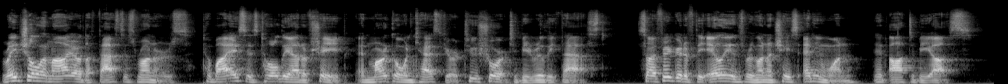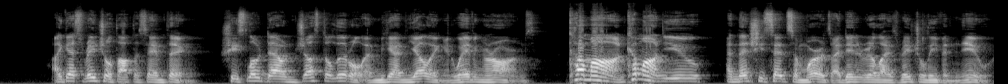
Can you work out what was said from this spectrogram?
Rachel and I are the fastest runners. Tobias is totally out of shape, and Marco and Cassie are too short to be really fast. So I figured if the aliens were going to chase anyone, it ought to be us. I guess Rachel thought the same thing. She slowed down just a little and began yelling and waving her arms. Come on, come on, you! And then she said some words I didn't realize Rachel even knew.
